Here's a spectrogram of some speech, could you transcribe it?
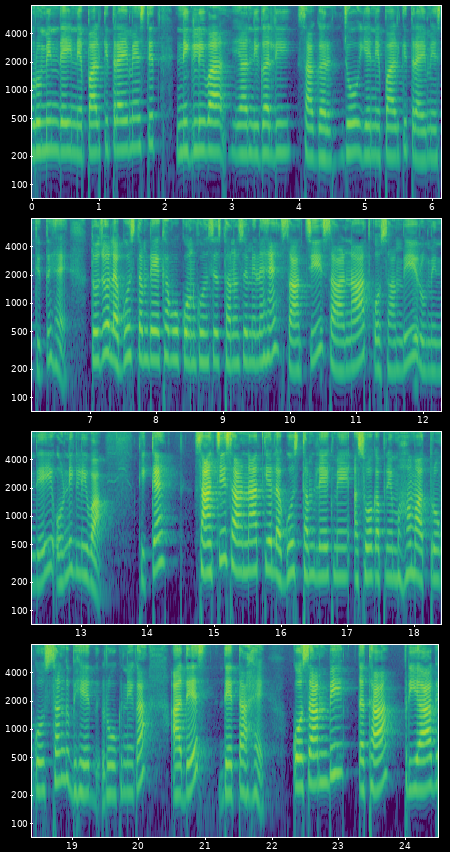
रुमिंदेई नेपाल की तराई में स्थित निगलीवा या निगली सागर, जो ये नेपाल की तराई में स्थित है। तो जो लघु स्तंभ लेख है, वो कौन कौन से स्थानों से मिले हैं? सांची, सारनाथ कोसाम्बी रुमिंदेई और निगलीवा। ठीक है? सांची, सारनाथ के लघु स्तंभ लेख में अशोक अपने महामात्रों को संग भेद रोकने का आदेश देता है। कोसाम्बी तथा प्रयाग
